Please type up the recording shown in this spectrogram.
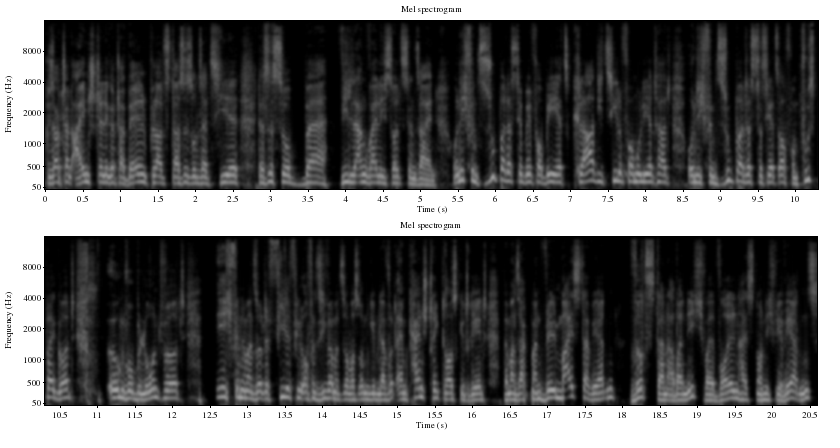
gesagt hat, einstelliger Tabellenplatz, das ist unser Ziel. Das ist so, bäh, wie langweilig soll's denn sein? Und ich finde es super, dass der BVB jetzt klar die Ziele formuliert hat und und ich finde es super, dass das jetzt auch vom Fußballgott irgendwo belohnt wird. Ich finde, man sollte viel, viel offensiver mit sowas umgehen. Da wird einem kein Strick draus gedreht. Wenn man sagt, man will Meister werden, wird's dann aber nicht, weil wollen heißt noch nicht, wir werden's.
